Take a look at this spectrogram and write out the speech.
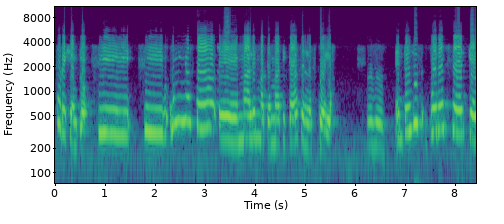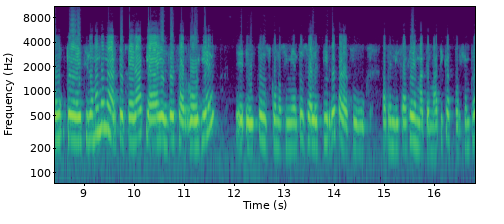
por ejemplo, si, si un niño está eh, mal en matemáticas en la escuela, entonces puede ser que, que si lo mandan a arte terapia, él desarrolle eh, estos conocimientos, o sea, les sirve para su aprendizaje de matemáticas, por ejemplo.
